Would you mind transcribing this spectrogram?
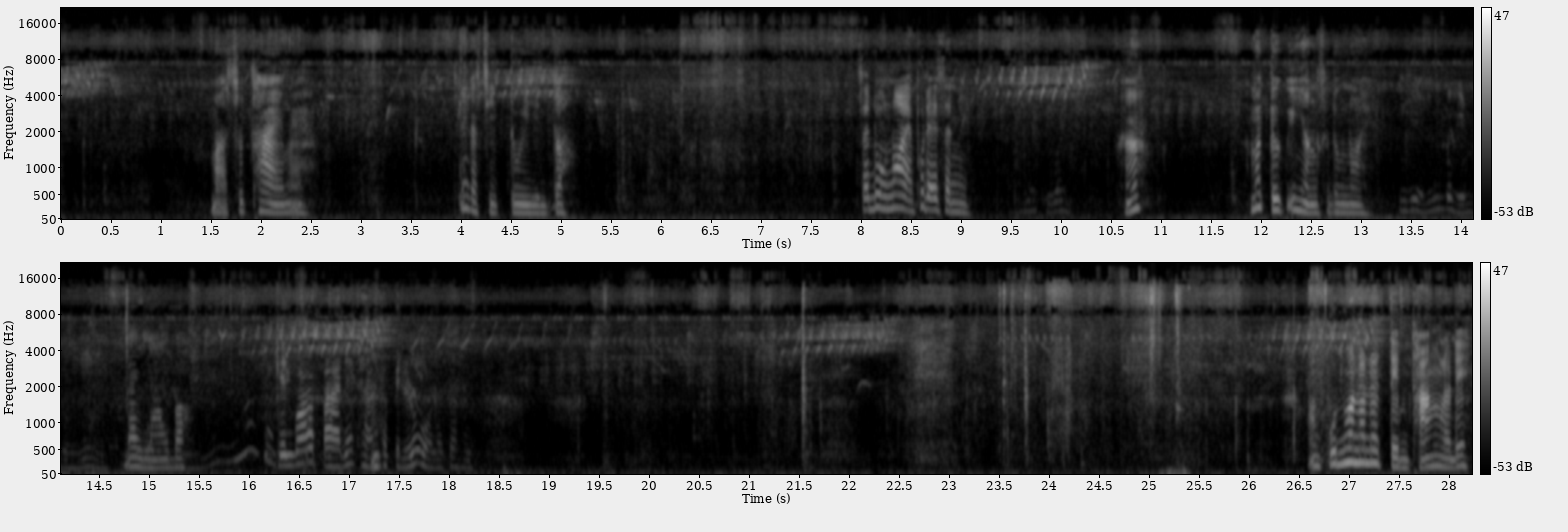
มาสุดท้ายไหมนี่ก็สีตุยยินตัวสะดุ้งน้อยผู้ใดสนิฮะมาตึกอีหยังสะดุ้งน้อย ได้หลายบ่เห็นบ่ปลาในถังก็เป็นโลแล้วจ้ะ อังปูนวลนั่นเลยเต็มถังแล้วเด้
